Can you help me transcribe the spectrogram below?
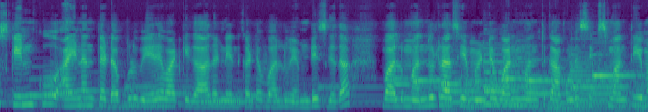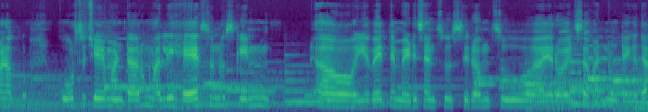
స్కిన్కు అయినంత డబ్బులు వేరే వాటికి కాదండి. ఎందుకంటే వాళ్ళు ఎండీస్ కదా. వాళ్ళు మందులు రాసి ఏమంటే వన్ మంత్ కాకుండా సిక్స్ మంత్ మనకు కోర్సు చేయమంటారు. మళ్ళీ హెయిర్స్ను స్కిన్ ఏవైతే మెడిసిన్స్ సిరమ్స్ హెయిర్ ఆయిల్స్ అవన్నీ ఉంటాయి కదా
